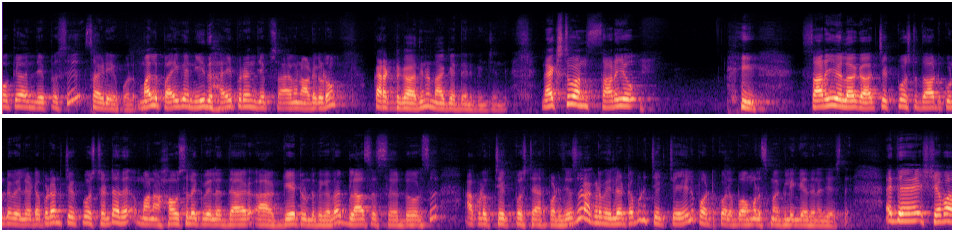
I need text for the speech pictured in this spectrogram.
ఓకే అని చెప్పేసి సైడ్ అయిపోవాలి. మళ్ళీ పైగా నీది హైపర్ అని చెప్పి ఆమెను అడగడం కరెక్ట్ కాదని నాకైతే అనిపించింది. Next one Sarayu. సరే ఇలాగా చెక్ పోస్ట్ దాటుకుంటూ వెళ్ళేటప్పుడు అంటే చెక్ పోస్ట్ అంటే అదే మన హౌస్లోకి వెళ్ళే దారి ఆ గేట్ ఉంటుంది కదా గ్లాసెస్ డోర్స్ అక్కడ ఒక చెక్ పోస్ట్ ఏర్పాటు చేశారు. అక్కడ వెళ్ళేటప్పుడు చెక్ చేయాలి పట్టుకోవాలి బొమ్మల స్మగ్లింగ్ ఏదైనా చేస్తే. అయితే శివ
